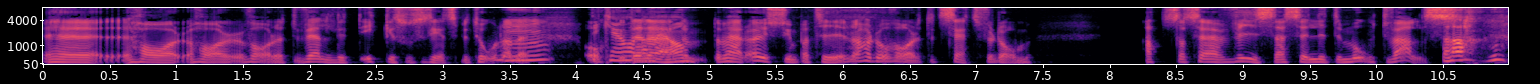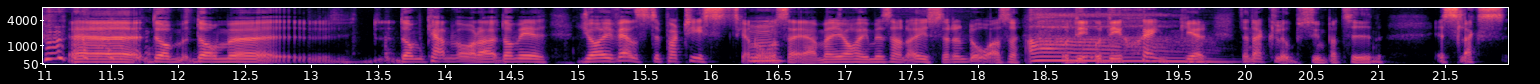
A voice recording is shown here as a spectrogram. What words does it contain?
eh, har, har varit väldigt icke-societetsbetonade. Mm, och den här, de, de här ÖIS-sympatierna har då varit ett sätt för dem att så att säga visa sig lite motvalls. Eh, de, de, eh, de kan vara, de är, jag är vänsterpartist kan någon säga, men jag har ju minsann ÖISer ändå. Alltså, och, det, och det skänker den här klubbsympatin ett slags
